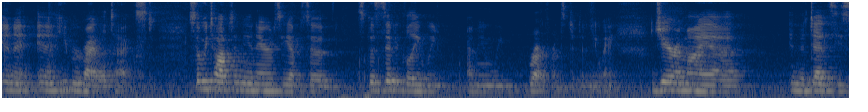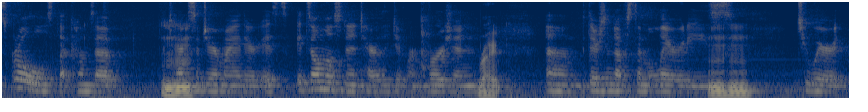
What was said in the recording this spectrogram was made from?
in a, in a Hebrew Bible text. So we talked in the inerrancy episode specifically. We, I mean, we referenced it anyway. Jeremiah in the Dead Sea Scrolls that comes up. The Mhm. text of Jeremiah there is it's almost an entirely different version. Right. Um, but there's enough similarities hmm to where it,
